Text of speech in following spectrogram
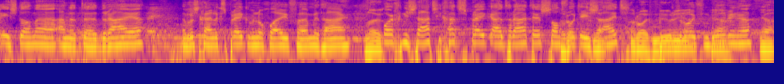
is dan aan het draaien. En waarschijnlijk spreken we nog wel even met haar. Leuk. Organisatie gaat spreken uiteraard, hè. Zandvoort Inside. Ja, Roy van Buringen. Roy van Ja, Buringen. Ja.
